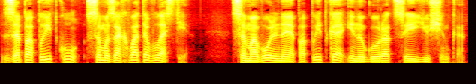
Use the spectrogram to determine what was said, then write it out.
за попытку самозахвата власти, самовольная попытка инаугурации Ющенко,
